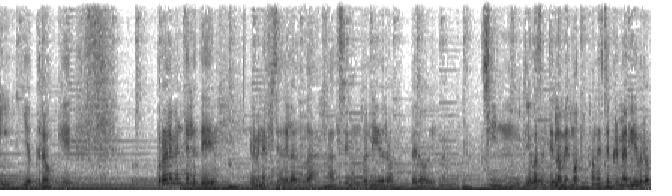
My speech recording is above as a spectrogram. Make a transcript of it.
y yo creo que Probablemente le dé el beneficio de la duda al segundo libro, pero si llego a sentir lo mismo que con este primer libro,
